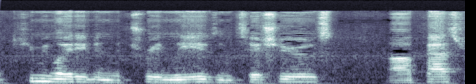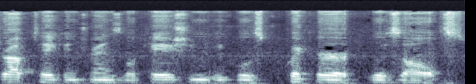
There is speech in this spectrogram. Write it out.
accumulating in the tree leaves and tissues. Uh, faster uptake and translocation equals quicker results.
